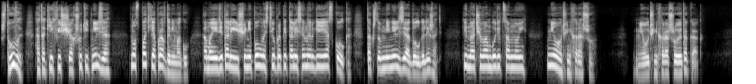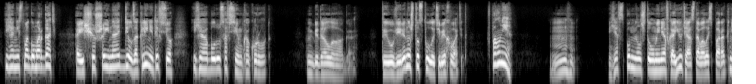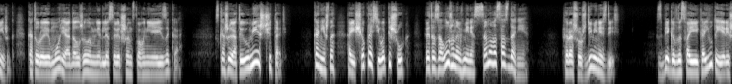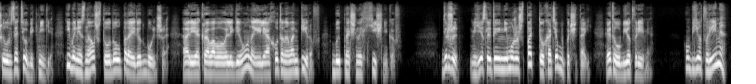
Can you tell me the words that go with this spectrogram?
«Что вы? О таких вещах шутить нельзя. Но спать я правда не могу, а мои детали еще не полностью пропитались энергией осколка, так что мне нельзя долго лежать. Иначе вам будет со мной не очень хорошо». «Не очень хорошо это как?» «Я не смогу моргать, а еще шейный отдел заклинит, и все. Я буду совсем как урод». «Бедолага. Ты уверена, что стула тебе хватит?» «Вполне». «Угу. Я вспомнил, что у меня в каюте оставалась пара книжек, которые море одолжило мне для совершенствования языка. «Скажи, а ты умеешь читать?» «Конечно, а еще красиво пишу. Это заложено в меня с самого создания». «Хорошо, жди меня здесь». Сбегав до своей каюты, я решил взять обе книги, ибо не знал, что дол подойдет больше — «Ария Кровавого Легиона» или «Охота на вампиров», «Быт ночных хищников». «Держи, если ты не можешь спать, то хотя бы почитай. Это убьет время». «Убьет время?»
